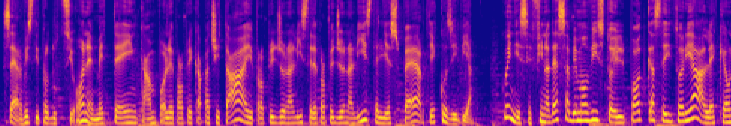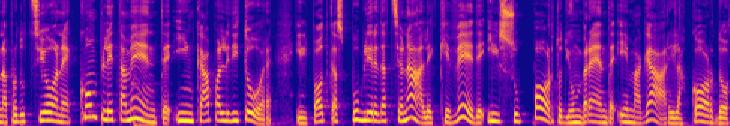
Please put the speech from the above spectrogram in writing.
service di produzione, mette in campo le proprie capacità, i propri giornalisti, le proprie giornaliste, gli esperti e così via. Quindi se fino adesso abbiamo visto il podcast editoriale, che è una produzione completamente in capo all'editore, il podcast publiredazionale che vede il supporto di un brand e magari l'accordo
